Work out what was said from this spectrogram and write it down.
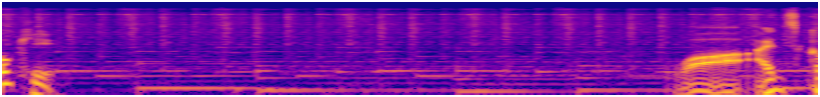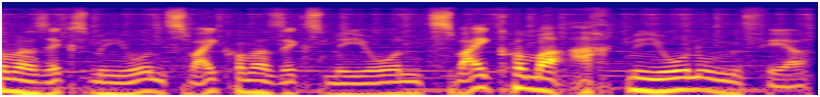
Okay. Boah, 1,6 Millionen, 2,6 Millionen, 2,8 Millionen ungefähr.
